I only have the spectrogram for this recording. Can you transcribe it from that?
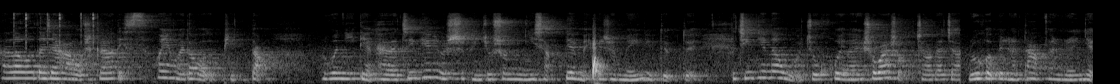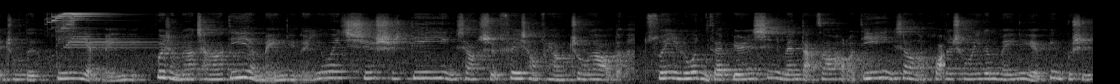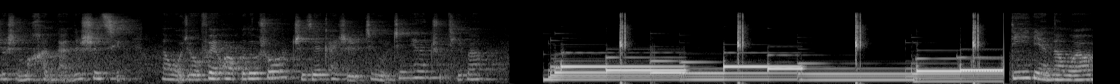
Hello，大家好，我是 Goddess，欢迎回到我的频道。如果你点开了今天这个视频，就说明你想变美，变成美女，对不对？那今天呢，我就会来手把手教大家如何变成大部分人眼中的第一眼美女。为什么要强调第一眼美女呢？因为其实第一印象是非常非常重要的。所以如果你在别人心里面打造好了第一印象的话，那成为一个美女也并不是一个什么很难的事情。那我就废话不多说，直接开始进入今天的主题吧。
